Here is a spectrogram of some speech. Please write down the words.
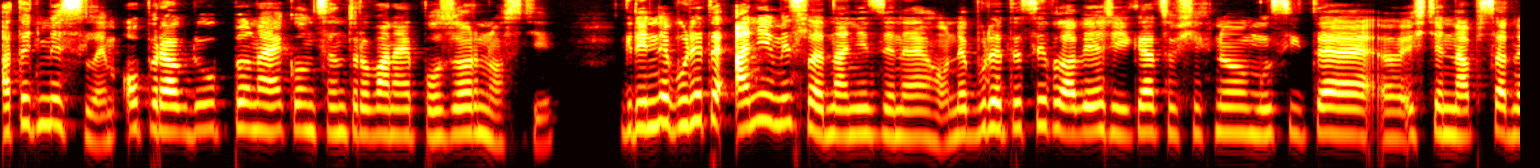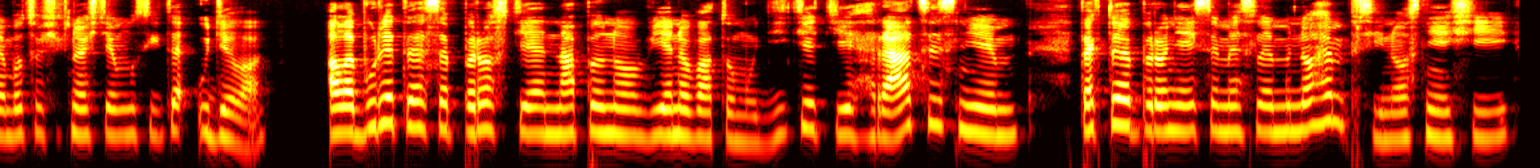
A teď myslím opravdu plné koncentrované pozornosti kdy nebudete ani myslet na nic jiného, nebudete si v hlavě říkat, co všechno musíte eh, ještě napsat nebo co všechno ještě musíte udělat. Ale budete se prostě naplno věnovat tomu dítěti, hrát si s ním, tak to je pro něj si myslím mnohem přínosnější,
